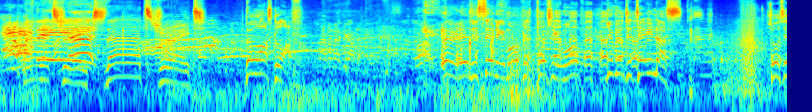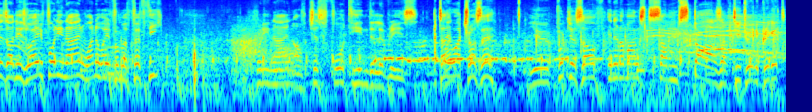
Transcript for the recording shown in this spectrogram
And that's straight. That's straight. The last laugh. There it is. He's sending him off. He's pushing him off. You've entertained us. Tshose's on his way. 49, one away from a 50. 49 of just 14 deliveries. I tell you what, Chaucer, you put yourself in and amongst some stars of T20 cricket.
